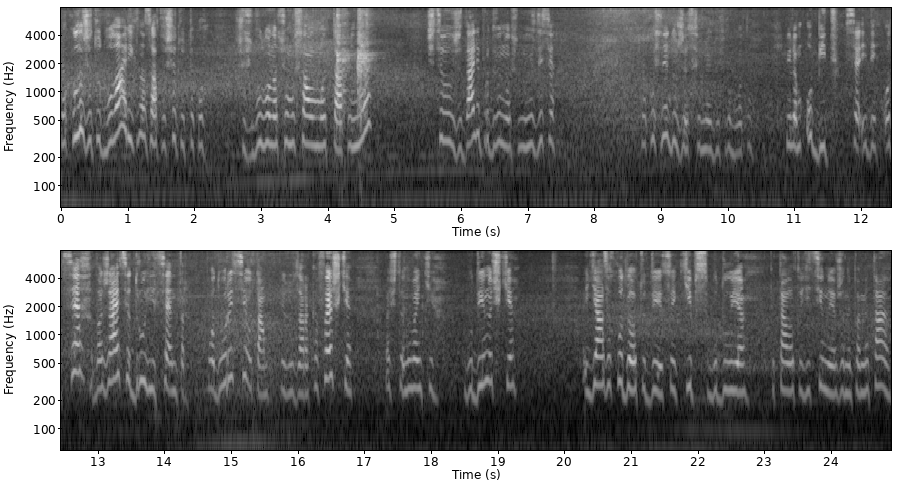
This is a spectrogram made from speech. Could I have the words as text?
Я коли вже тут була, рік назад, лише тут тако щось було на цьому самому етапі, ні? Чи це ви вже далі продвинулося? Мені здається, якось не дуже сильно йдуть роботи. Юля, обід, все, іди. Оце вважається другий центр Подгориці, отам підуть зараз кафешки, бачите, новенькі будиночки. Я заходила туди, цей кіпс будує, питала тоді ціну, я вже не пам'ятаю.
